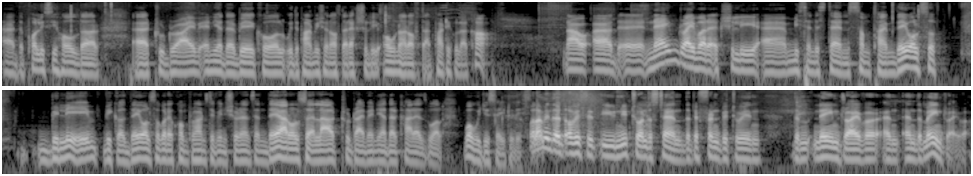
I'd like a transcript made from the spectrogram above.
uh, the policy holder uh, to drive any other vehicle with the permission of that actually owner of that particular car. Now, uh, the name driver actually uh, misunderstands sometimes. They also believe because they also got a comprehensive insurance and they are also allowed to drive any other car as well. What would you say to this? Well, I mean that obviously you need to understand the difference between the name driver and, and the main driver.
